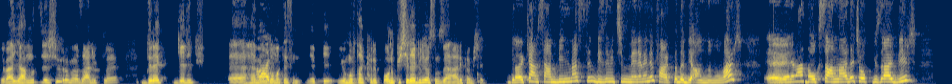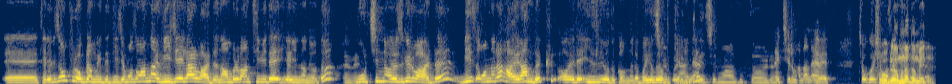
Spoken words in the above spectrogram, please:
Ben yalnız yaşıyorum özellikle. Direkt gelip e, hemen Harika. domatesin içine bir yumurta kırıp onu pişirebiliyorsunuz yani harika bir şey. Görkem sen bilmezsin. Bizim için menemenin farklı da bir anlamı var. Ee, evet. Menemen 90'larda çok güzel bir e, televizyon programıydı diyeceğim. O zamanlar VJ'ler vardı. Number One TV'de yayınlanıyordu. Evet. Burçin'le Özgür vardı. Biz onlara hayrandık. Öyle izliyorduk onlara. Bayılıyorduk Hiçbir yani. kaçırmazdık doğru. Kaçırmadan evet. Çok hoşumuza Programın adı mıydı?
